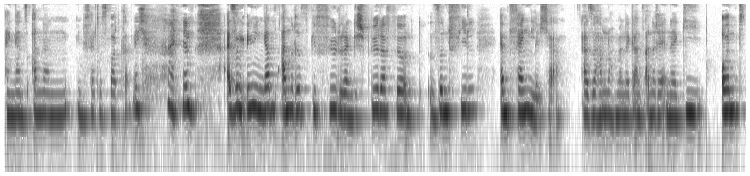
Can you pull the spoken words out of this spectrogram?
einen ganz anderen, mir fällt das Wort gerade nicht ein, also irgendwie ein ganz anderes Gefühl oder ein Gespür dafür und sind viel empfänglicher. Also haben nochmal eine ganz andere Energie. Und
